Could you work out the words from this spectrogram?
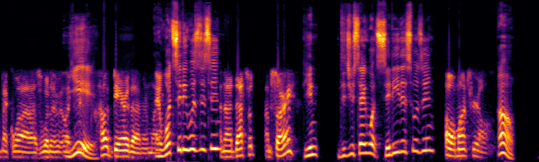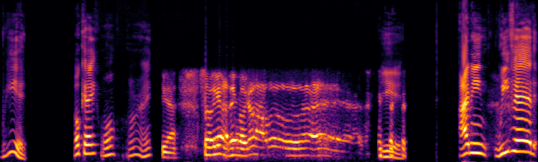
Quebecois, whatever." Like, Yeah. How dare them? And, like, And what city was this in? and uh, that's what. I'm sorry. Do you did you say what city this was in? Oh, Montreal. Oh, weird. Okay, well, all right. Yeah. So yeah, they were like, "Oh." uh, Yeah. I mean, we've had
